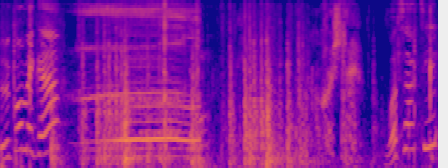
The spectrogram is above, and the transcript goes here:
Daar kom ik, hè? Rustig. Wat zegt hij?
